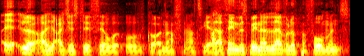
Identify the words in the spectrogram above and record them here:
Uh, Look, I, I just do feel we- we've got enough now to get. there. I think there's been a level of performance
